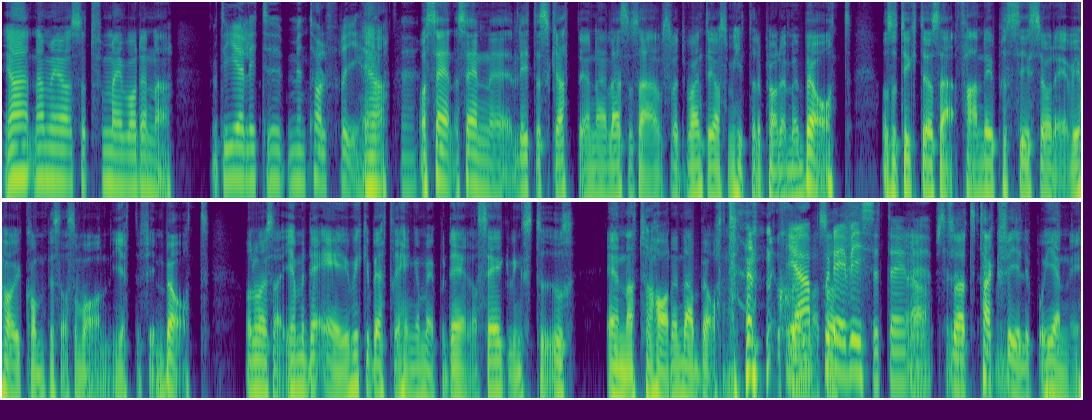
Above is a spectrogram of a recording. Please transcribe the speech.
ja, nej, men jag, så att för mig var denna, det ger lite mental frihet. Ja. Eh, och sen, sen eh, lite skrattade jag när jag läste så här, för det var inte jag som hittade på det med båt. Och så tyckte jag så här, fan det är precis så det är. Vi har ju kompisar som har en jättefin båt. Och då var jag så här, ja men det är ju mycket bättre att hänga med på deras seglingstur än att ha den där båten själva. Ja, på Så- det viset är det ja, absolut. Så att tack Filip och Jenny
